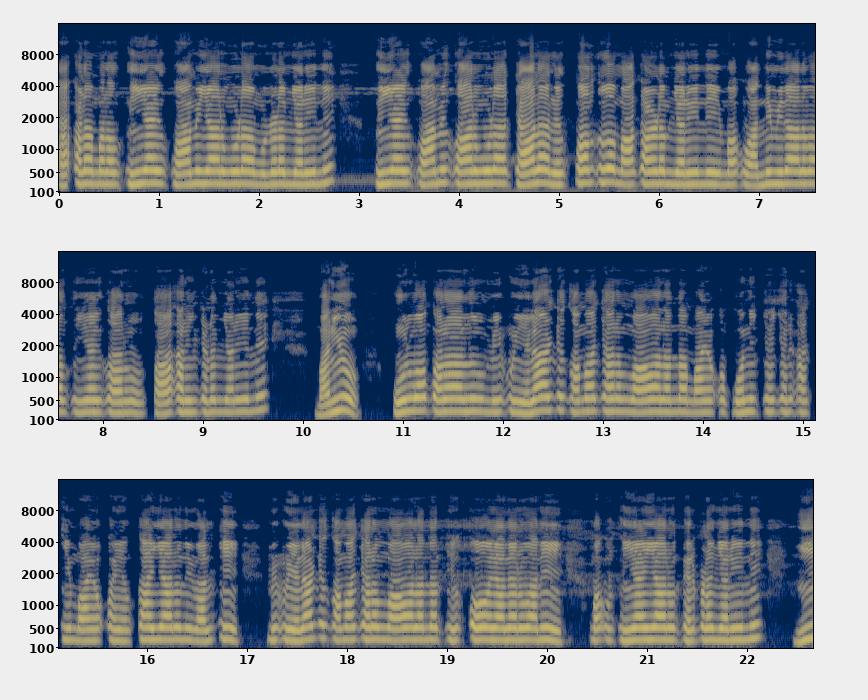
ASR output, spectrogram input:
అక్కడ మన సిఐ స్వామి గారు కూడా ఉండడం జరిగింది. సిఐ స్వామి సార్ కూడా చాలా రెస్పాన్స్గా మాట్లాడడం జరిగింది. మాకు అన్ని విధాలుగా సిఐ సారు సహకరించడం జరిగింది. మరియు పూర్వపరాలు మీకు ఎలాంటి సమాచారం కావాలన్నా మా యొక్క పోలీస్ స్టేషన్ వచ్చి మా యొక్క ఎస్ఐఆర్ని కలిసి మీకు ఎలాంటి సమాచారం కావాలన్నా తీసుకోగలరు అని మాకు సిఐఆర్ తెలపడం జరిగింది. ఈ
